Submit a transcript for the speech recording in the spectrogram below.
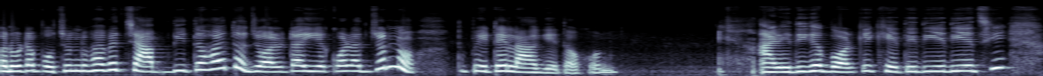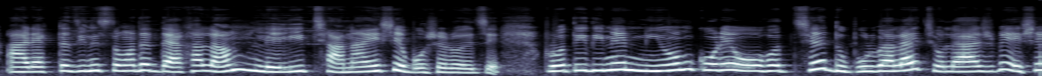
কারণ ওটা প্রচণ্ডভাবে চাপ দিতে হয়, তো জলটা ইয়ে করার জন্য তো পেটে লাগে তখন। আর এদিকে বরকে খেতে দিয়ে দিয়েছি। আর একটা জিনিস তোমাদের দেখালাম, লেলির ছানা এসে বসে রয়েছে। প্রতিদিনের নিয়ম করে ও হচ্ছে দুপুরবেলায় চলে আসবে, এসে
